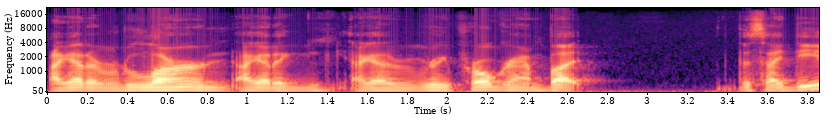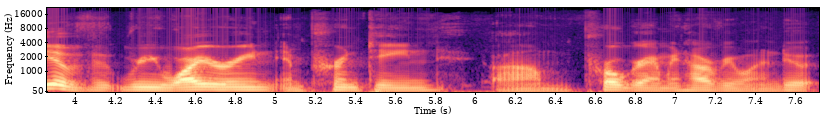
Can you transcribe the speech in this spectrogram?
I got to learn, I got to I got to reprogram. But this idea of rewiring, imprinting, um, programming, however you want to do it.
